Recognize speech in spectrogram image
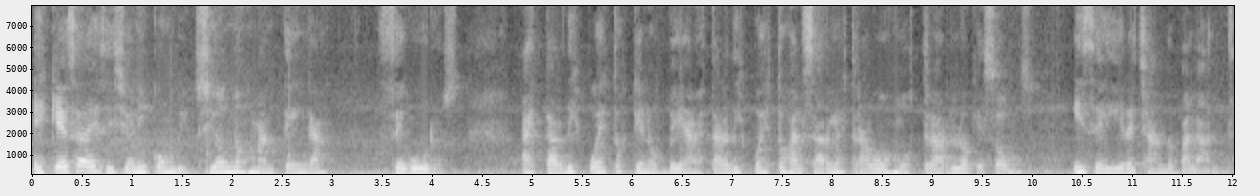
es que esa decisión y convicción nos mantenga seguros a estar dispuestos que nos vean, a estar dispuestos a alzar nuestra voz, mostrar lo que somos y seguir echando para adelante.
